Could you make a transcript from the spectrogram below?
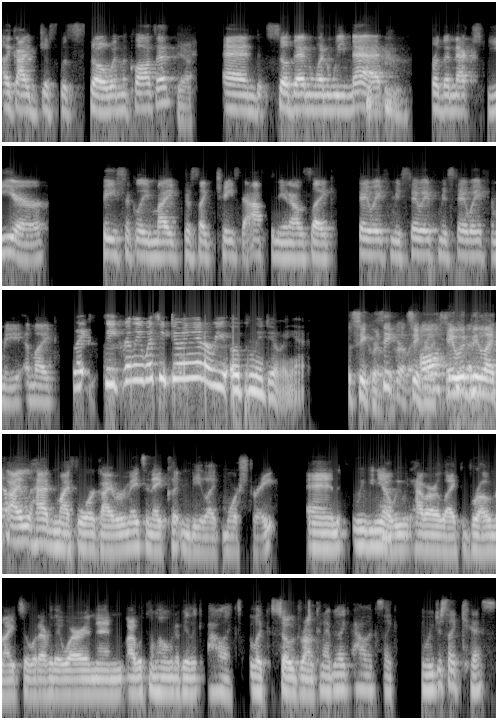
like I just was so in the closet. Yeah. And so then when we met for the next year, basically Mike just like chased after me and I was like, stay away from me, stay away from me, stay away from me. And like Like secretly was he doing it or were you openly doing it? Secretly, Secretly, secretly. all It would be like I had my four guy roommates, and they couldn't be like more straight. And we, you know, we would have our like bro nights or whatever they were, and then I would come home and I'd be like, Alex, like so drunk, and I'd be like, Alex, like, can we just like kiss?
